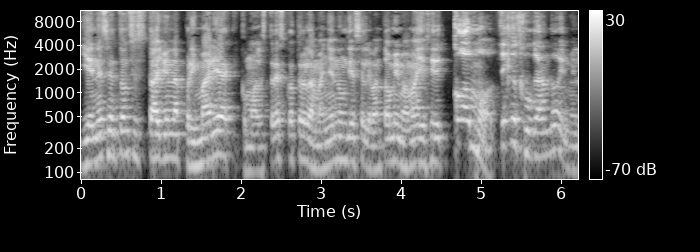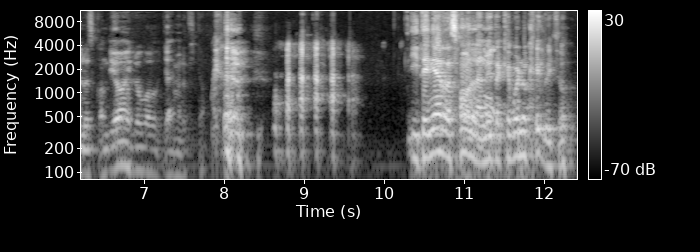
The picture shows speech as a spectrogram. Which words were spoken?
Y en ese entonces estaba yo en la primaria, como a las 3, 4 de la mañana, un día se levantó mi mamá y decía, ¿cómo? ¿Sigues jugando? Y me lo escondió y luego ya me lo quitó. y tenía razón, la neta, qué bueno que lo hizo.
